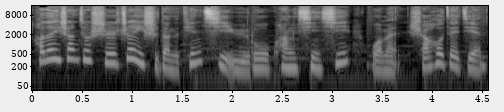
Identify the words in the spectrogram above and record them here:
好的，以上就是这一时段的天气与路况信息，我们稍后再见。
